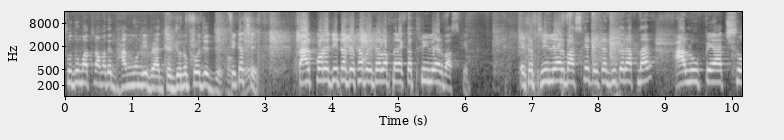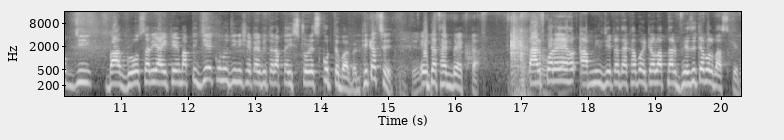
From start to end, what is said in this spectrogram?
শুধুমাত্র আমাদের ধানমন্ডি ব্রাঞ্চের জন্য প্রযোজ্য ঠিক আছে? তারপরে যেটা দেখাবো এটা হলো আপনার একটা থ্রি লেয়ার বাস্কেট এটা থ্রি লেয়ার বাস্কেট এটার ভিতরে আপনার আলু পেঁয়াজ সবজি বা গ্লোসারি আইটেম আপনি যে কোনো জিনিস এটার ভিতরে আপনার স্টোরেজ করতে পারবেন ঠিক আছে? এটা থাকবে একটা। তারপরে আমি যেটা দেখাবো এটা হলো আপনার ভেজিটেবল বাস্কেট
